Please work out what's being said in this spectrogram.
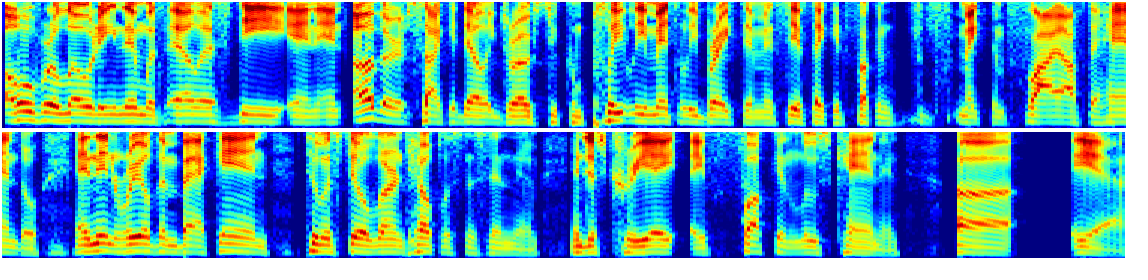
Overloading them with LSD and, and other psychedelic drugs to completely mentally break them and see if they could fucking f- make them fly off the handle and then reel them back in to instill learned helplessness in them and just create a fucking loose cannon. Uh, yeah.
